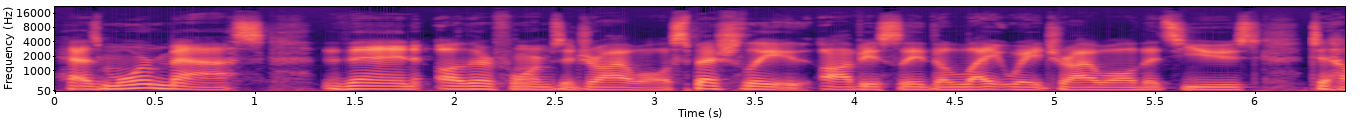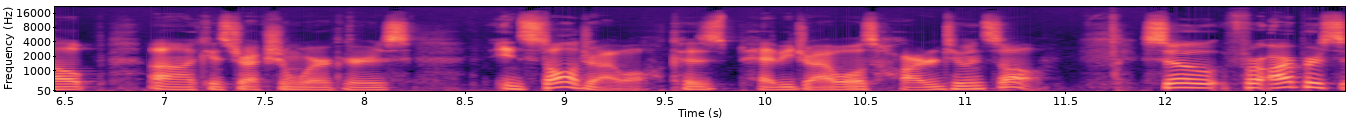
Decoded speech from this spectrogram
has more mass than other forms of drywall, especially obviously the lightweight drywall that's used to help uh, construction workers install drywall because heavy drywall is harder to install. So for our pers-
